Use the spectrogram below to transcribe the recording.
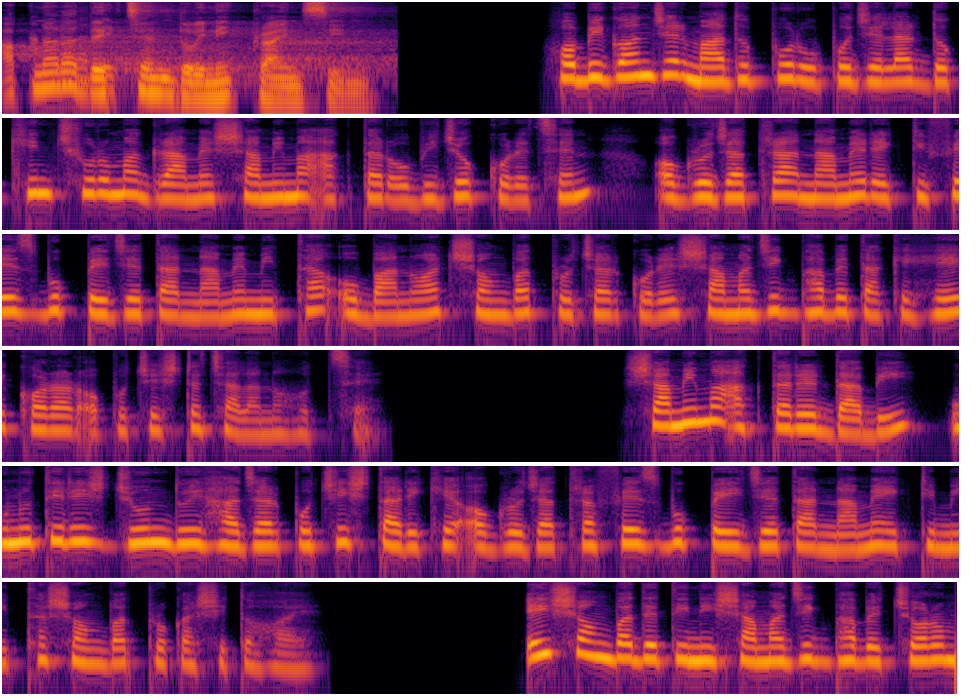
আপনারা দেখছেন দৈনিক ক্রাইম সিন। হবিগঞ্জের মাধবপুর উপজেলার দক্ষিণ ছুরমা গ্রামের শামিমা আক্তার অভিযোগ করেছেন অগ্রযাত্রা নামের একটি ফেসবুক পেজে তার নামে মিথ্যা ও বানোয়াট সংবাদ প্রচার করে সামাজিকভাবে তাকে হে করার অপচেষ্টা চালানো হচ্ছে। শামিমা আক্তারের দাবি, উনতিরিশ জুন দুই হাজার পঁচিশ তারিখে অগ্রযাত্রা ফেসবুক পেজে তার নামে একটি মিথ্যা সংবাদ প্রকাশিত হয়। এই সংবাদে তিনি সামাজিকভাবে চরম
